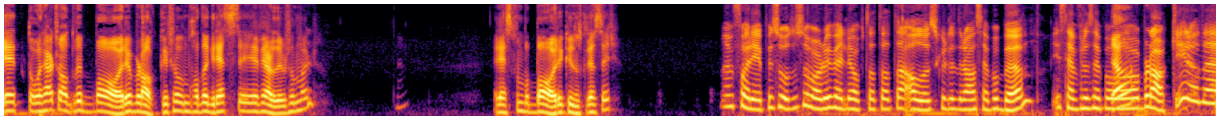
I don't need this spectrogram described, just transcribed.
Et år her så hadde vi bare Blaker som hadde gress i fjerdedivisjon, vel? Resten var bare kunstgresser. Men forrige episode så var du veldig opptatt av at alle skulle dra og se på Bøen istedenfor å se på Ja. Blaker. Og det,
